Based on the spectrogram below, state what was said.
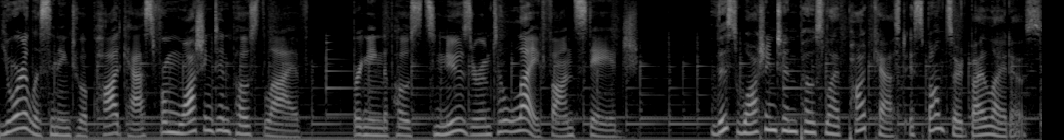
You're listening to a podcast from Washington Post Live, bringing the Post's newsroom to life on stage. This Washington Post Live podcast is sponsored by Leidos.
